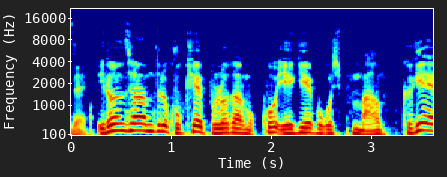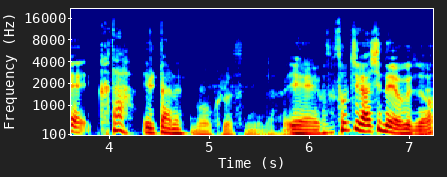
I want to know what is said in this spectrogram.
네. 이런 사람들을 국회에 불러다 놓고 얘기해 보고 싶은 마음 그게 크다 일단은. 뭐 그렇습니다. 예, 솔직하시네요, 그죠? 네,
